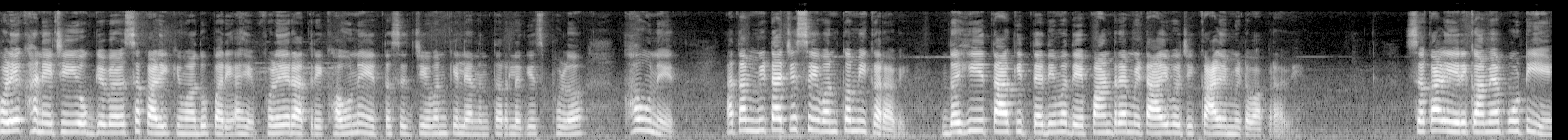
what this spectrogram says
फळे खाण्याची योग्य वेळ सकाळी किंवा दुपारी आहे. फळे रात्री खाऊ नयेत तसेच जेवण केल्यानंतर लगेच फळं खाऊ नयेत. आता मिठाचे सेवन कमी करावे. दही ताक इत्यादीमध्ये पांढऱ्या मिठाऐवजी काळे मीठ वापरावे. सकाळी रिकाम्या पोटी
